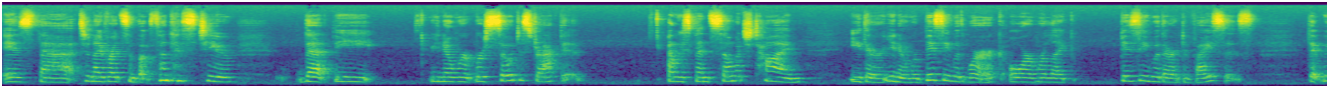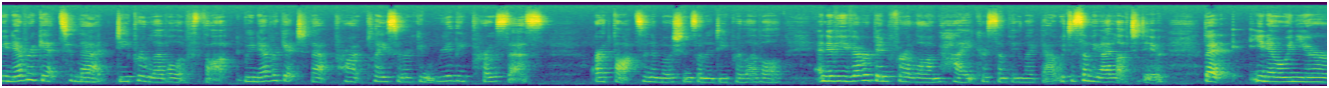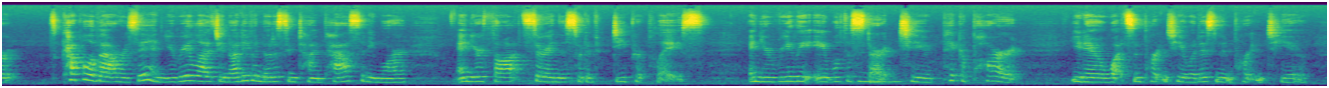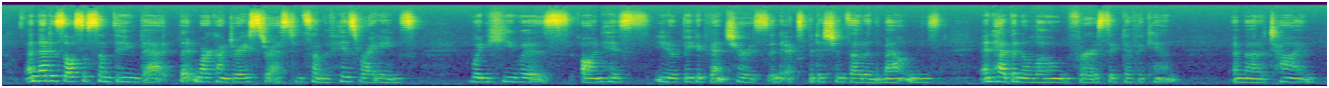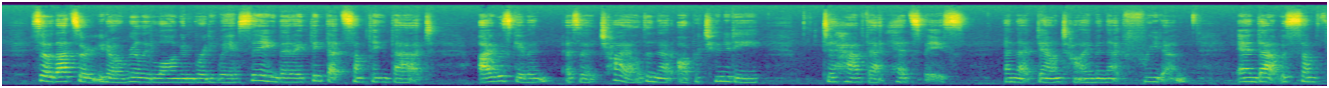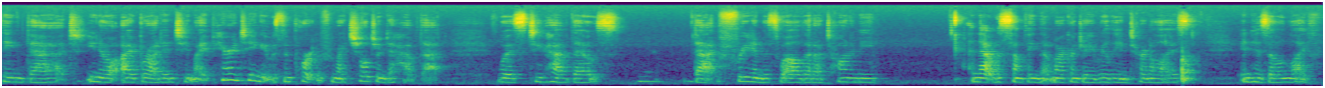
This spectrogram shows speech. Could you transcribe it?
is that and i've read some books on this too that the you know we're, we're so distracted and we spend so much time either you know we're busy with work or we're like busy with our devices that we never get to that deeper level of thought we never get to that pro- place where we can really process our thoughts and emotions on a deeper level and if you've ever been for a long hike or something like that which is something i love to do but you know when you're a couple of hours in you realize you're not even noticing time pass anymore and your thoughts are in this sort of deeper place and you're really able to start mm. to pick apart you know what's important to you, what isn't important to you, and that is also something that that Marc Andre stressed in some of his writings when he was on his you know big adventures and expeditions out in the mountains and had been alone for a significant amount of time. So that's a you know a really long and wordy way of saying that I think that's something that I was given as a child and that opportunity to have that headspace and that downtime and that freedom and that was something that you know i brought into my parenting. It was important for my children to have that was to have those yeah. that freedom as well that autonomy. And that was something that marc andre really internalized in his own life.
